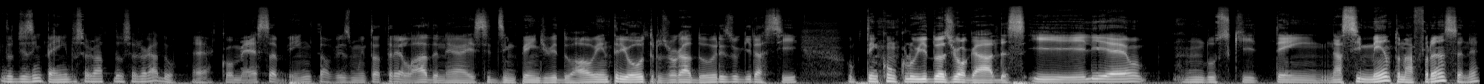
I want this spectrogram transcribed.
do desempenho do seu, do seu jogador. É, começa bem, talvez muito atrelado né, a esse desempenho individual, entre outros jogadores, o Guiraci, o que tem concluído as jogadas. E ele é um dos que tem nascimento na França, né?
